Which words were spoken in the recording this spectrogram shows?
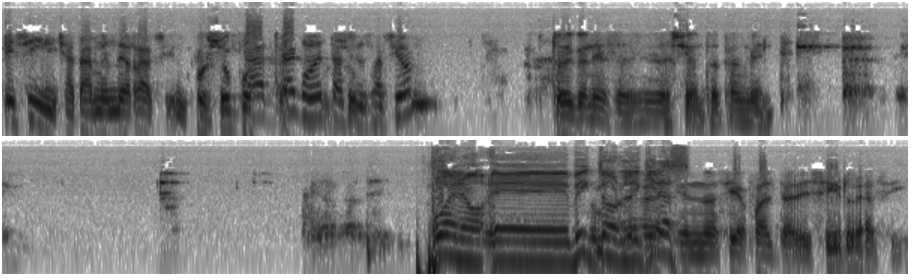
es, hincha también de Racing. Por supuesto. ¿Está, con esta sensación? Estoy con esa sensación totalmente. Bueno, eh, Víctor, le quieras... No hacía falta decirle así.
